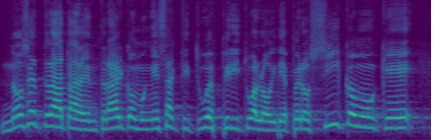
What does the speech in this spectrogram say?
No se trata de entrar como en esa actitud espiritualoide, pero sí como que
